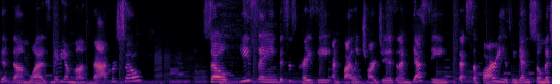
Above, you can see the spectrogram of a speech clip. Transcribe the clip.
did them was maybe a month back or so. So he's saying, This is crazy. I'm filing charges. And I'm guessing that Safaree has been getting so much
